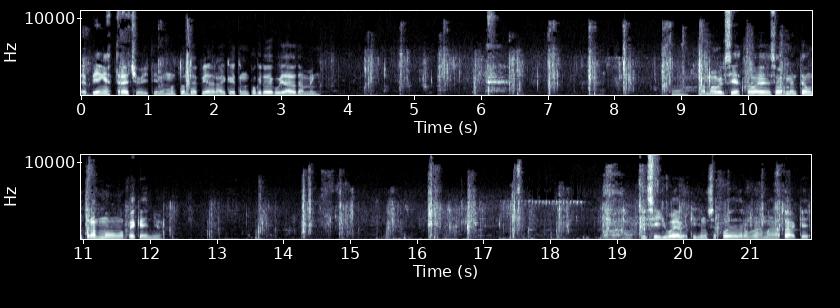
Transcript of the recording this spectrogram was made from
es bien estrecho y tiene un montón de piedras, hay que tener un poquito de cuidado también. Ah, vamos a ver si esto es solamente un tramo pequeño. Ah, aquí si llueve, aquí no se puede dar un ataque.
